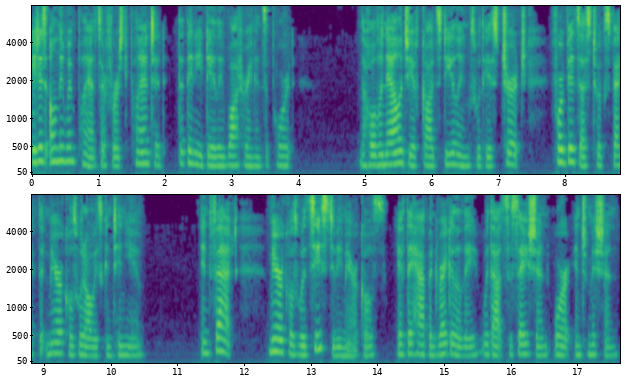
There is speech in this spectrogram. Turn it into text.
It is only when plants are first planted that they need daily watering and support. The whole analogy of God's dealings with His Church forbids us to expect that miracles would always continue. In fact, miracles would cease to be miracles, if they happened regularly without cessation or intermission.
